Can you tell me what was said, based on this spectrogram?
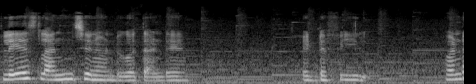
ಪ್ಲೇಸ್ ಲಂಚ್ ಉಂಡು ಗೊತ್ತಾಂಡೆ ಎಡ್ಡ ಫೀಲ್ ಪಂಡ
